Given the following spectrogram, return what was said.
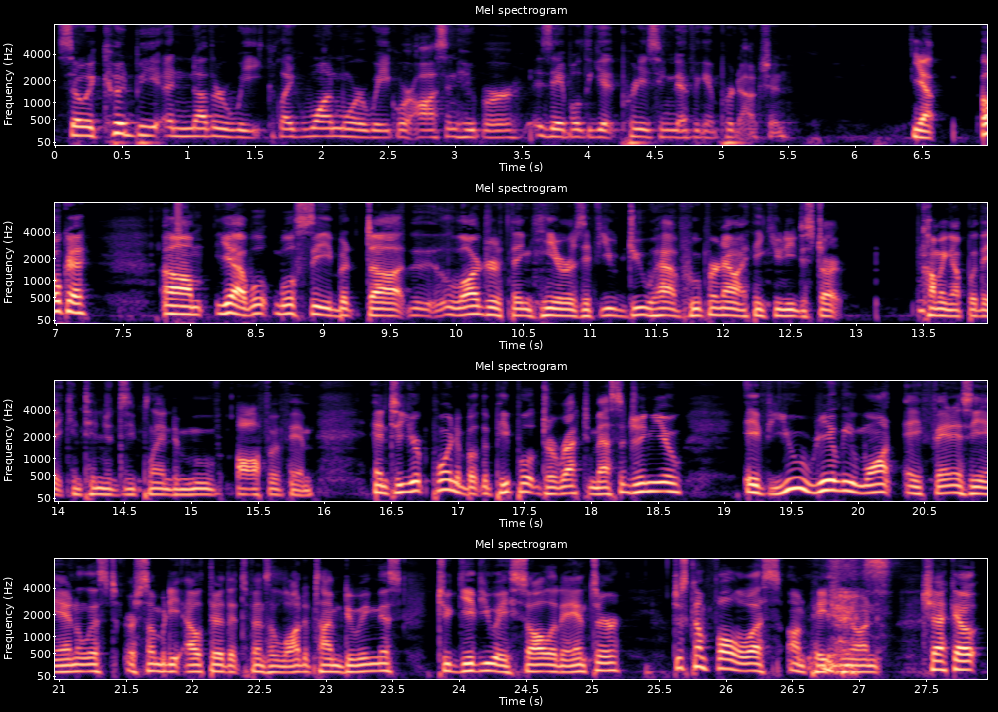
so it could be another week, like one more week, where Austin Hooper is able to get pretty significant production. Yep. Okay. Um, yeah, we'll we'll see. But uh, the larger thing here is if you do have Hooper now, I think you need to start coming up with a contingency plan to move off of him. And to your point about the people direct messaging you, if you really want a fantasy analyst or somebody out there that spends a lot of time doing this to give you a solid answer, just come follow us on Patreon. Yes. Check out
